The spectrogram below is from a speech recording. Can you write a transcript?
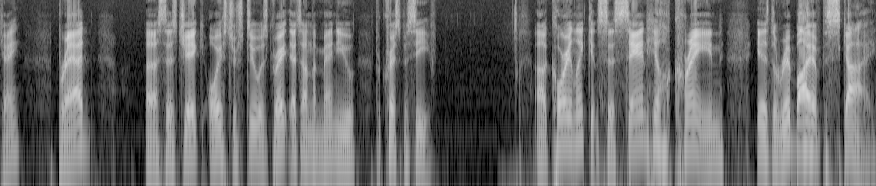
Okay. Brad uh, says Jake oyster stew is great. That's on the menu for Christmas Eve. Uh, Corey Lincoln says Sandhill crane is the ribeye of the sky.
